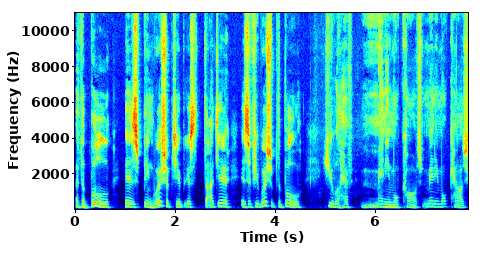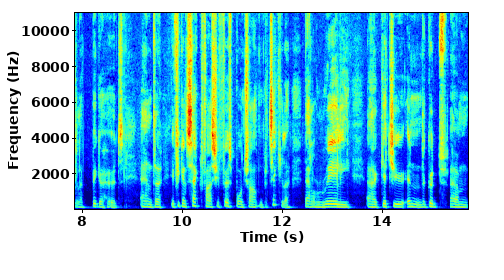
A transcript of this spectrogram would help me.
the bull is being worshipped here, because the idea is if you worship the bull, you will have many more calves, many more cows. You'll have bigger herds. And uh, if you can sacrifice your firstborn child in particular, that'll really uh, get you in the good um,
